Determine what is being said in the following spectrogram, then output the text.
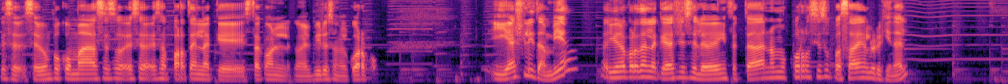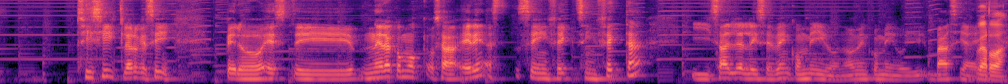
que se, ve un poco más esa, parte en la que está con el, virus en el cuerpo. Y Ashley también. Hay una parte en la que Ashley se le ve infectada. No me acuerdo si eso pasaba en el original. Sí, sí, claro que sí. Pero este. No era como. O sea, se, se infecta y sale le dice, ven conmigo, ¿no? Ven conmigo y va hacia él. ¿Verdad?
